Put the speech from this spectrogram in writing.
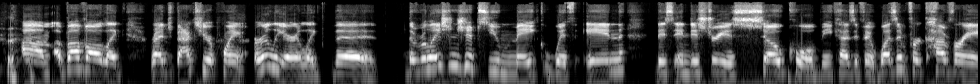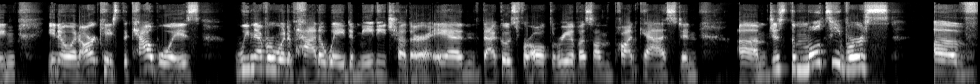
um above all like Reg back to your point earlier, like the the relationships you make within this industry is so cool because if it wasn't for covering, you know, in our case, the Cowboys, we never would have had a way to meet each other. And that goes for all three of us on the podcast. And um, just the multiverse of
